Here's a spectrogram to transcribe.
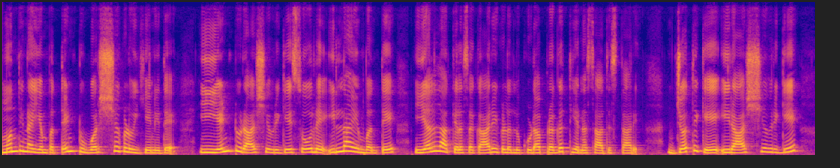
ಮುಂದಿನ ಎಂಬತ್ತೆಂಟು ವರ್ಷಗಳು ಏನಿದೆ? ಈ ಎಂಟು ರಾಶಿಯವರಿಗೆ ಸೋಲೆ ಇಲ್ಲ ಎಂಬಂತೆ ಎಲ್ಲ ಕೆಲಸ ಕಾರ್ಯಗಳಲ್ಲೂ ಕೂಡ ಪ್ರಗತಿಯನ್ನು ಸಾಧಿಸ್ತಾರೆ. ಜೊತೆಗೆ ಈ ರಾಶಿಯವರಿಗೆ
